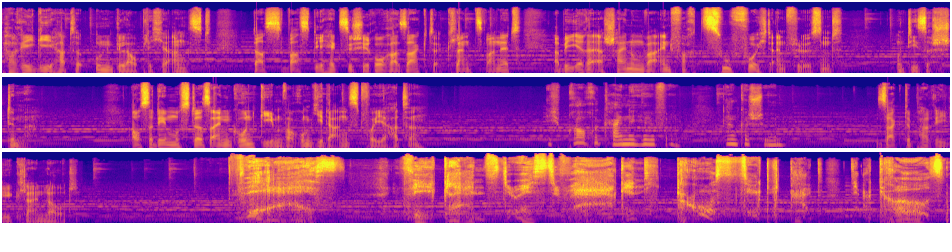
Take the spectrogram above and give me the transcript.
Parigi hatte unglaubliche Angst. Das, was die Hexe Shirora sagte, klang zwar nett, aber ihre Erscheinung war einfach zu furchteinflößend. Und diese Stimme. Außerdem musste es einen Grund geben, warum jeder Angst vor ihr hatte, Ich brauche keine Hilfe. Dankeschön. sagte Parigi kleinlaut. Was? Wie kannst du es wagen, Großzügigkeit der großen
